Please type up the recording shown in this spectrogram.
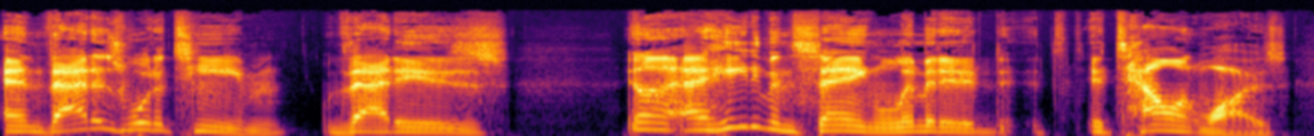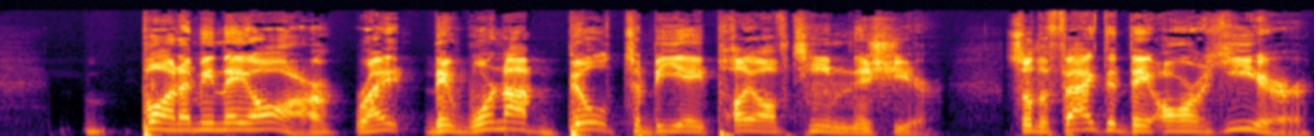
And that is what a team that is, you know, I hate even saying limited talent wise, but I mean, they are, right? They were not built to be a playoff team this year. So the fact that they are here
